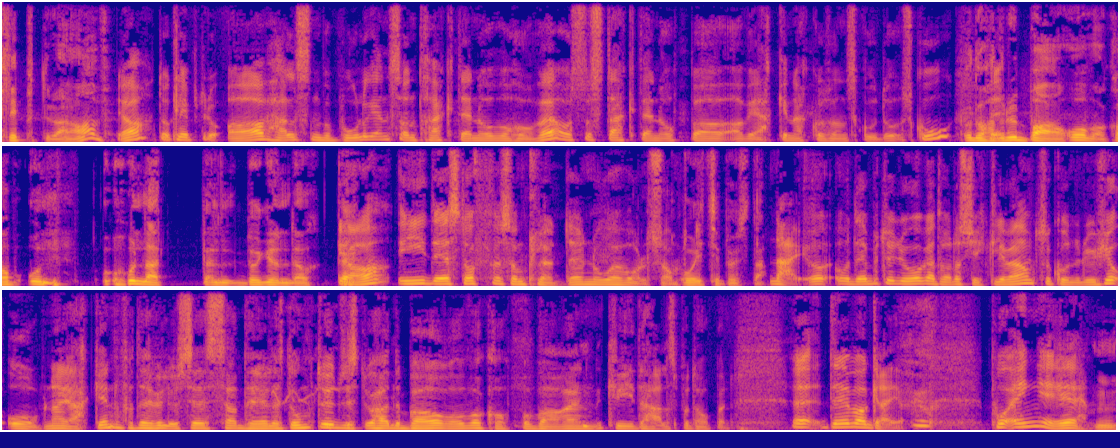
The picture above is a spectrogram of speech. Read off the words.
Klippte du den av? Ja, da klippte du av halsen på pologenseren, trakk den over hodet, og så stakk den opp av, av jakken, akkurat sånn sko. sko. Og da hadde du bare overkropp un under den burgunder Ja, i det stoffet som klødde noe voldsomt. og ikke puste. Nei, og, og det betydde òg at var det skikkelig varmt, så kunne du ikke åpne jakken, for det ville jo se særdeles dumt ut hvis du hadde bar overkropp og bare en hvit hals på toppen. Eh, det var greia. Poenget er,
